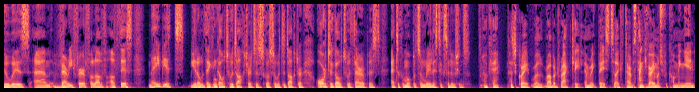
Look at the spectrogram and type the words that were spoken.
who is um, very fearful of, of this, maybe it's, you know, they can go to a doctor to discuss it with the doctor or to go to a therapist uh, to come up with some realistic solutions. Okay, that's great. Well, Robert Rackley, Limerick based psychotherapist, thank you very much for coming in.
